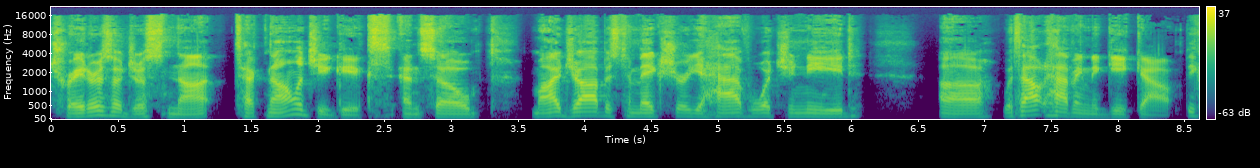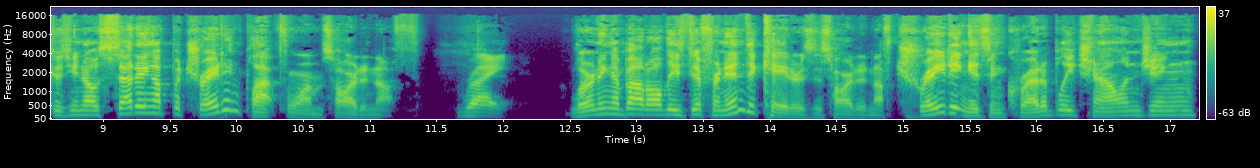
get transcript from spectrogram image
traders are just not technology geeks, and so my job is to make sure you have what you need uh, without having to geek out. Because you know, setting up a trading platform is hard enough. right. Learning about all these different indicators is hard enough. Trading is incredibly challenging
